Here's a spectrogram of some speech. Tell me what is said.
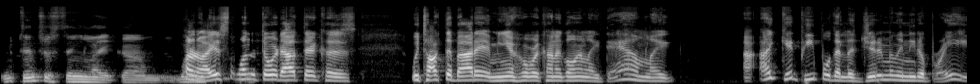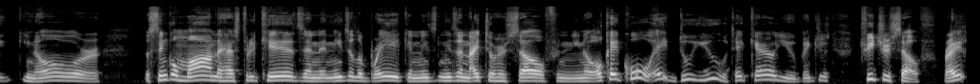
it's interesting. Like, um, I don't know. I just want to throw it out there because we talked about it, and me and her were kind of going like, "Damn!" Like, I-, I get people that legitimately need a break, you know, or the single mom that has three kids and it needs a little break and needs needs a night to herself, and you know, okay, cool. Hey, do you take care of you? Make sure treat yourself, right?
